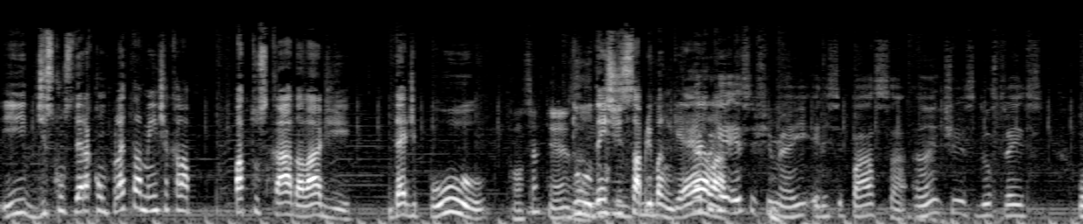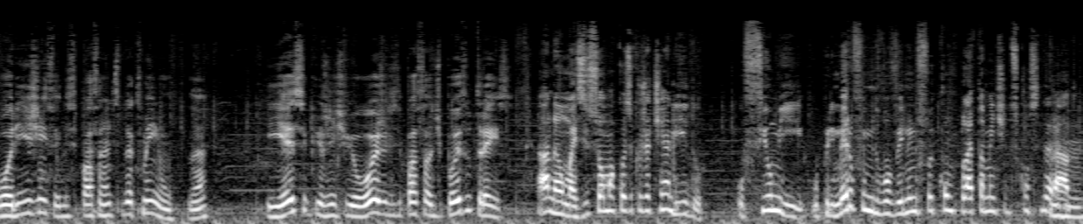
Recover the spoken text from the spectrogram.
E desconsidera completamente aquela patuscada lá de Deadpool, Com certeza. do Dente de Sabre É Banguela. porque esse filme aí, ele se passa antes dos três... O Origins, ele se passa antes do X-Men 1, né? E esse que a gente viu hoje, ele se passa depois do 3. Ah, não, mas isso é uma coisa que eu já tinha lido. O filme, o primeiro filme do Wolverine foi completamente desconsiderado.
